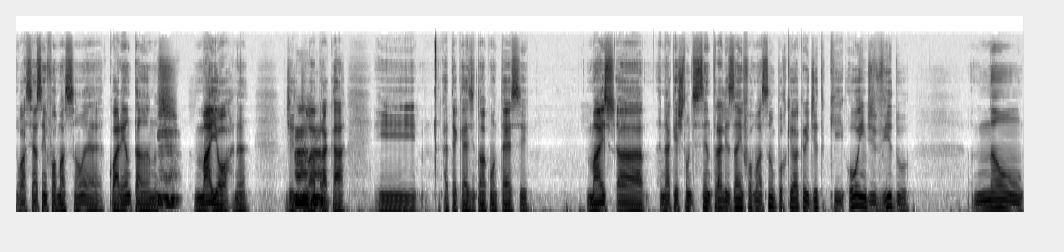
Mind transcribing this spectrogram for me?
o acesso à informação é 40 anos é. maior, né? De, de lá para cá. E a catequese, então, acontece mais uh, na questão de centralizar a informação, porque eu acredito que o indivíduo não,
